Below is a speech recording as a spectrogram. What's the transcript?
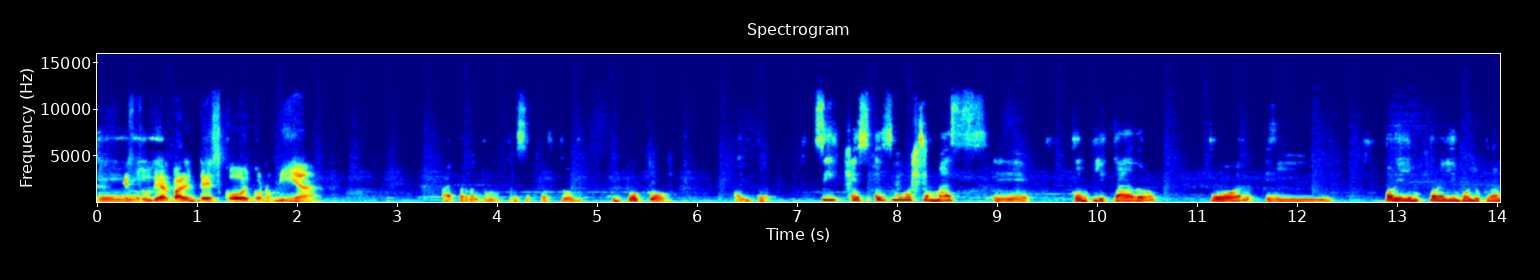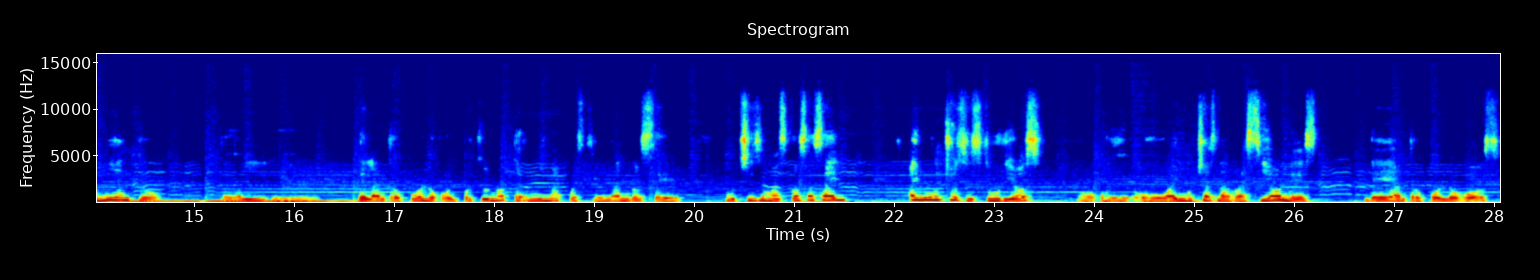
eh. estudiar parentesco, economía? Ay, perdón, como que se cortó un poco sí, es, es mucho más eh, complicado por el, por el, por el involucramiento del, eh, del, antropólogo y porque uno termina cuestionándose muchísimas cosas. Hay, hay muchos estudios o, o, hay muchas narraciones de antropólogos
